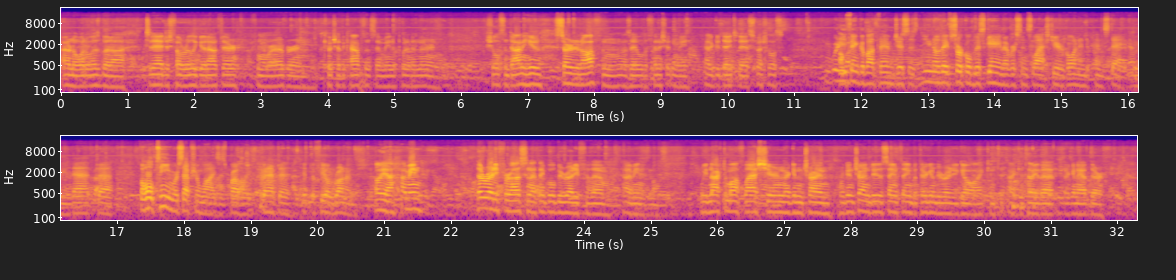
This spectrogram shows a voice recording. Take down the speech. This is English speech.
I don't know what it was, but uh, today I just felt really good out there from wherever, and coach had the confidence in me to put it in there. And Schultz and Donahue started it off, and I was able to finish it, and we had a good day today as specialists. What do you think about them? Just as you know, they've circled this game ever since last year, going into Penn State. I mean, that uh, the whole team, reception-wise, is probably going to have to hit the field running. Oh yeah, I mean, they're ready for us, and I think we'll be ready for them. I mean, we knocked them off last year, and they're going to try and we're going to try and do the same thing, but they're going to be ready to go. I can t- I can tell you that they're going to have their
